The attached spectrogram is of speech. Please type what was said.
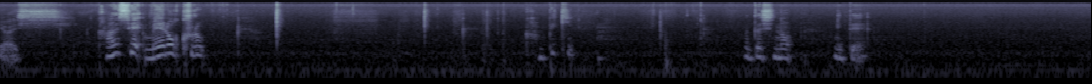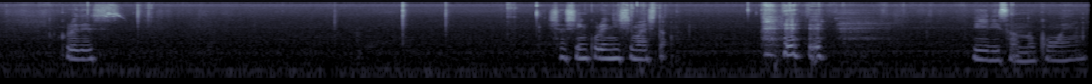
と。よし。完成。メロ来る。完璧。私の見て。これです。写真これにしました。ゆいりさんの公演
